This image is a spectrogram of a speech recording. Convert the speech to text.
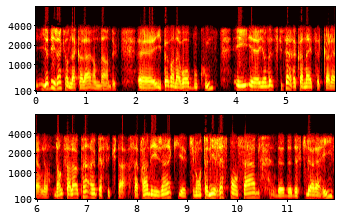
il y a des gens qui ont de la colère en dedans d'eux. Euh, ils peuvent en avoir beaucoup et euh, ils ont de la difficulté à reconnaître cette colère-là. Donc, ça leur prend un persécuteur. Ça prend des gens qui, qui vont tenir responsables de, de, de ce qui leur arrive.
